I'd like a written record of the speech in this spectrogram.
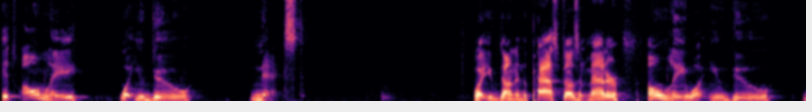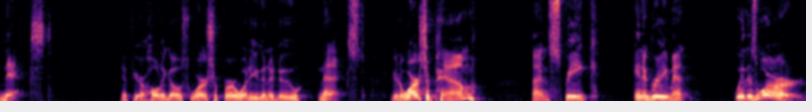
It's only what you do next. What you've done in the past doesn't matter only what you do next. If you're a Holy Ghost worshiper what are you gonna do next? You're to worship him and speak in agreement with his word.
